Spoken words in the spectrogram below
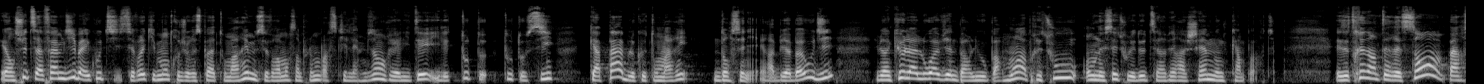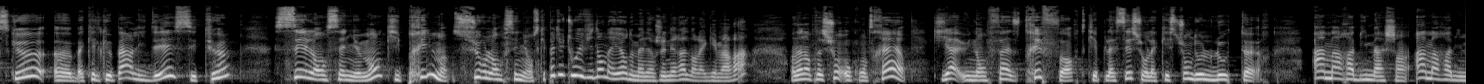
Et ensuite, sa femme dit, bah écoute, c'est vrai qu'il montre du respect à ton mari, mais c'est vraiment simplement parce qu'il l'aime bien. En réalité, il est tout, aussi capable que ton mari d'enseigner. Rabbi Abaou dit, eh bien, que la loi vienne par lui ou par moi, après tout, on essaie tous les deux de servir Hachem, donc qu'importe. Et c'est très intéressant parce que, euh, bah, quelque part, l'idée, c'est que c'est l'enseignement qui prime sur l'enseignant. Ce qui n'est pas du tout évident d'ailleurs de manière générale dans la Gemara. On a l'impression, au contraire, qu'il y a une emphase très forte qui est placée sur la question de l'auteur. Amarabi machin, Amarabi,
